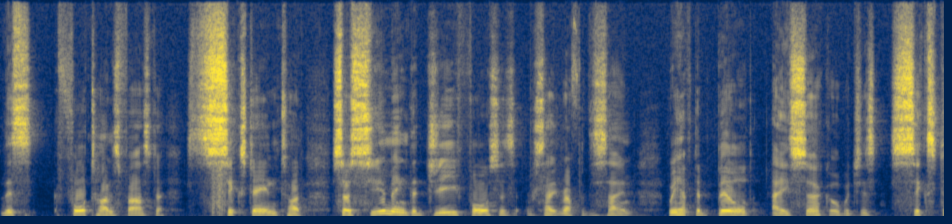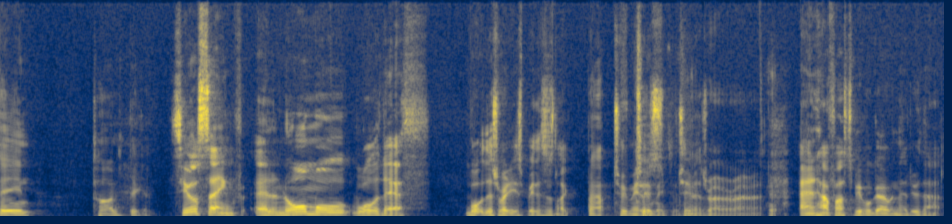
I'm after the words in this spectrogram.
this four times faster, 16 times. So assuming the g forces say roughly the same, we have to build a circle which is 16 times bigger. So you're saying at a normal wall of death, what would this radius be? This is like About two meters. two meters. Two yeah. meters, right, right, right. Yeah. And how fast do people go when they do that?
